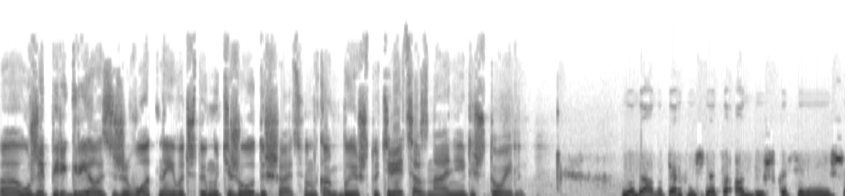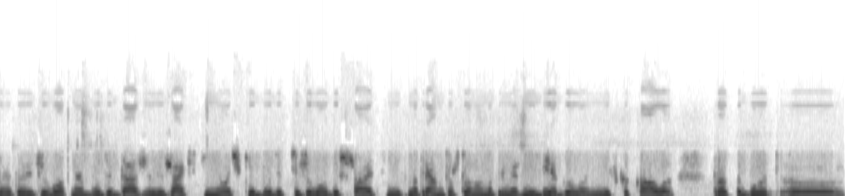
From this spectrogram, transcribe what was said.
э, уже перегрелось животное, и вот что ему тяжело дышать, он как бы что, терять сознание или что, или... Ну да, во-первых, начнется одышка сильнейшая, то есть животное будет даже лежать в тенечке, будет тяжело дышать, несмотря на то, что оно, например, не бегало, не скакало, просто будет, э,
